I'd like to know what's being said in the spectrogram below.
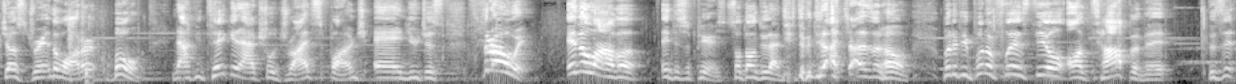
just drain the water, boom. Now, if you take an actual dried sponge and you just throw it in the lava, it disappears. So don't do that. Do not try this at home. But if you put a flint and steel on top of it, does it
